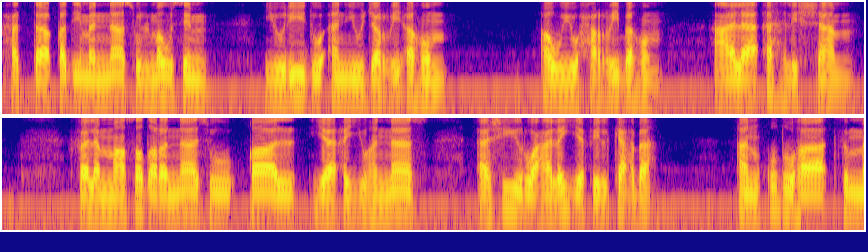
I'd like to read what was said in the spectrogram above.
حتى قدم الناس الموسم يريد أن يجرئهم أو يحربهم على أهل الشام. فلما صدر الناس قال يا أيها الناس أشيروا علي في الكعبة أنقضها ثم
